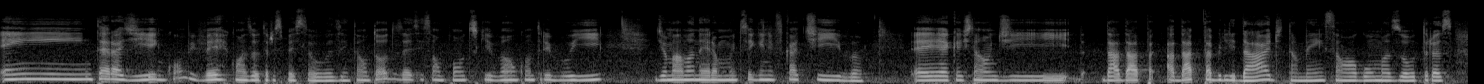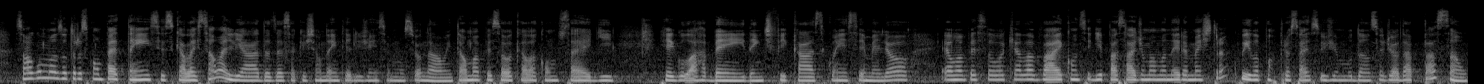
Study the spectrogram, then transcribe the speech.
em interagir, em conviver com as outras pessoas. Então todos esses são pontos que vão contribuir de uma maneira muito significativa é a questão de da adaptabilidade também são algumas outras são algumas outras competências que elas são aliadas a essa questão da inteligência emocional. Então uma pessoa que ela consegue regular bem identificar se conhecer melhor é uma pessoa que ela vai conseguir passar de uma maneira mais tranquila por processos de mudança de adaptação.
